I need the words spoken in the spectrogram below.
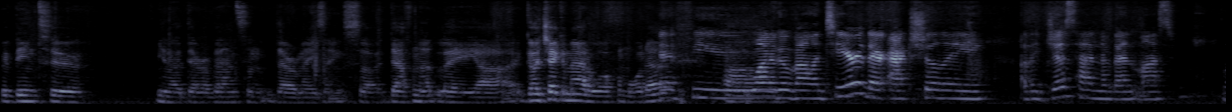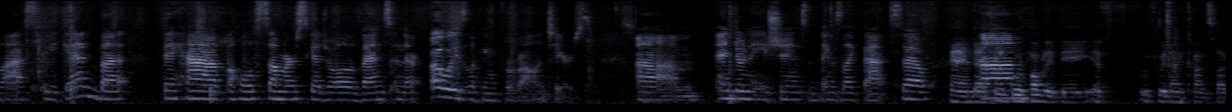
we've been to you know their events and they're amazing. So definitely uh, go check them out at Walk on Water. If you Um, want to go volunteer, they're actually uh, they just had an event last last weekend, but they have a whole summer schedule of events, and they're always looking for volunteers um, and donations and things like that. So And I think um, we'll probably be if if we don't coincide.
